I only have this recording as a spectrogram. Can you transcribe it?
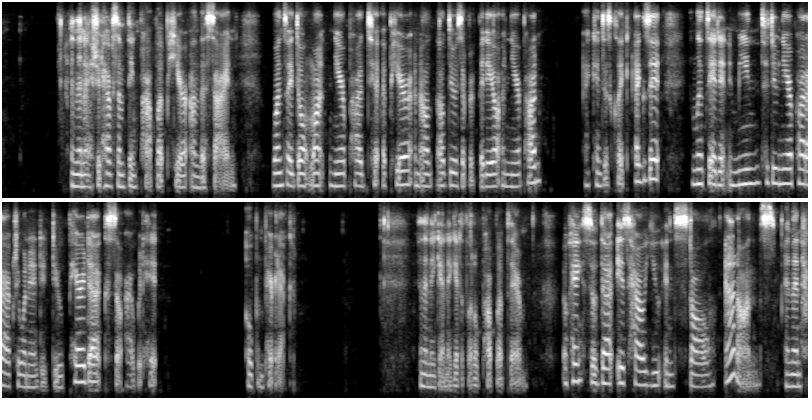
And then I should have something pop up here on the side. Once I don't want Nearpod to appear, and I'll, I'll do a separate video on Nearpod, I can just click exit. And let's say I didn't mean to do Nearpod, I actually wanted to do Pear Deck, so I would hit open Pear Deck. And then again, I get a little pop-up there. Okay, so that is how you install add-ons. And then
